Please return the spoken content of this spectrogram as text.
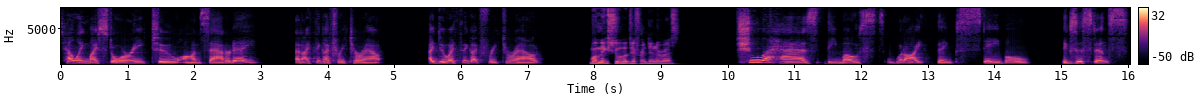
telling my story to on Saturday. And I think I freaked her out. I do. I think I freaked her out. What makes Shula different than the rest? Shula has the most, what I think, stable existence.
